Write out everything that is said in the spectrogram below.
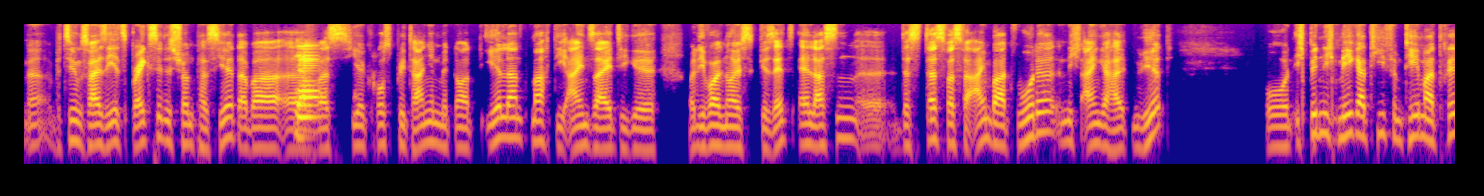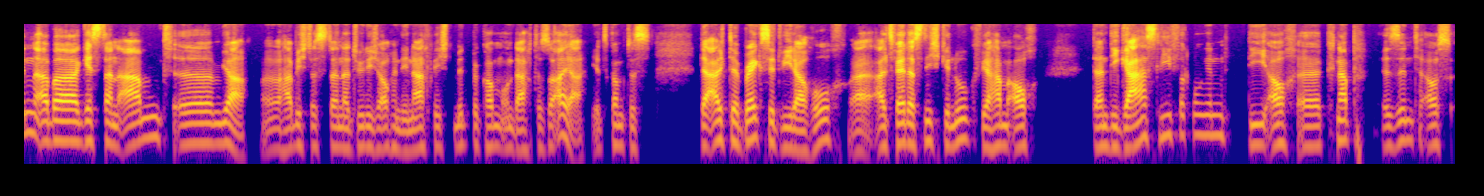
Ne? Beziehungsweise jetzt Brexit ist schon passiert, aber äh, ja. was hier Großbritannien mit Nordirland macht, die einseitige, oder die wollen ein neues Gesetz erlassen, äh, dass das, was vereinbart wurde, nicht eingehalten wird. Und ich bin nicht mega tief im Thema drin, aber gestern Abend, äh, ja, habe ich das dann natürlich auch in den Nachrichten mitbekommen und dachte so, ah ja, jetzt kommt es, der alte Brexit wieder hoch, äh, als wäre das nicht genug. Wir haben auch dann die Gaslieferungen, die auch äh, knapp sind aus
